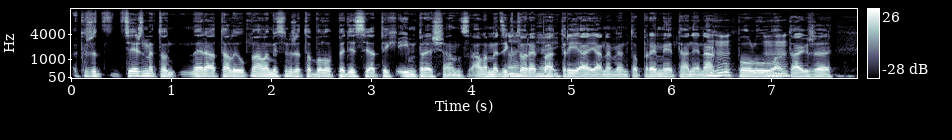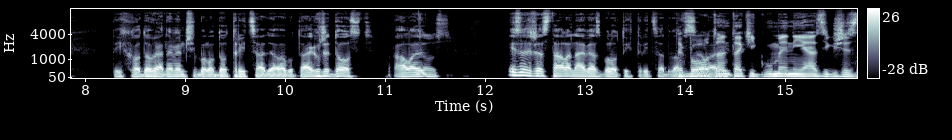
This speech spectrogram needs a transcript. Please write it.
akože tiež sme to nerátali úplne, ale myslím, že to bolo 50 tých impressions, ale medzi ktoré hej. patrí aj, ja neviem, to premietanie na Mhm, kupolu a mhm. tak, že tých chodov, ja neviem, či bolo do 30 alebo tak, že dosť, ale Dosť. Myslím si, že stále najviac bolo tých 32. Tak bolo v tam taký gumený jazyk, že z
